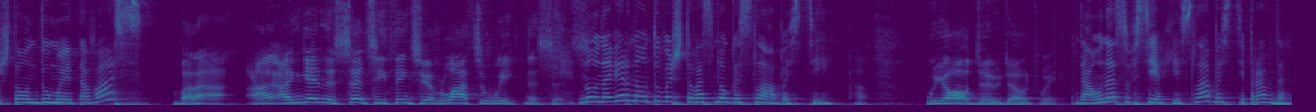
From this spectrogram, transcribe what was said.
что он думает о вас. but I, I, I'm getting the sense he thinks you have lots of weaknesses. Ну, наверное, он думает, что у вас много слабостей. We all do, don't we? Да, у нас у всех есть слабости, правда?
